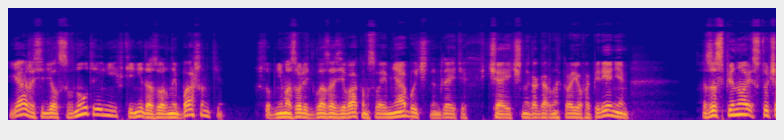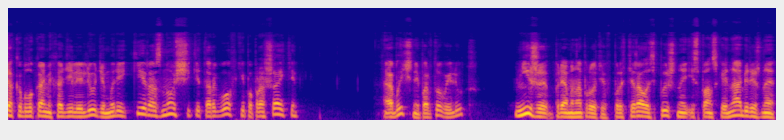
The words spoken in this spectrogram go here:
я же сидел с внутренней, в тени дозорной башенки, чтобы не мозолить глаза зевакам своим необычным для этих чаечно-гагарных краев оперением — за спиной, стуча каблуками, ходили люди, моряки, разносчики, торговки, попрошайки. Обычный портовый люд. Ниже, прямо напротив, простиралась пышная испанская набережная,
